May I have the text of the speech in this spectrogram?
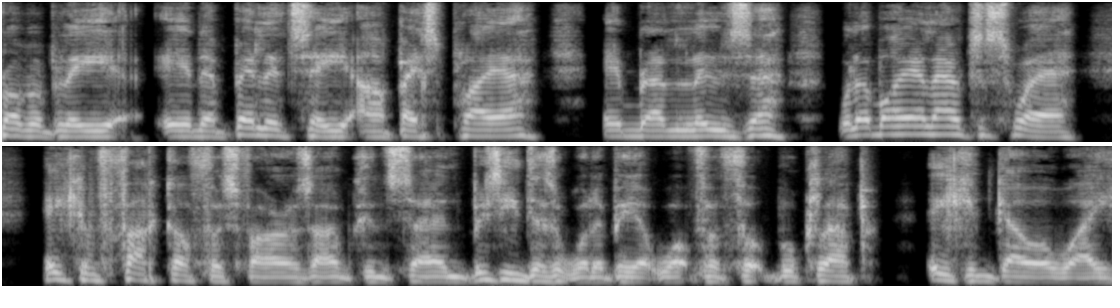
probably in ability our best player, Imran Louza. Well, am I allowed to swear? He can fuck off as far as I'm concerned, but he doesn't want to be at Watford Football Club. He can go away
